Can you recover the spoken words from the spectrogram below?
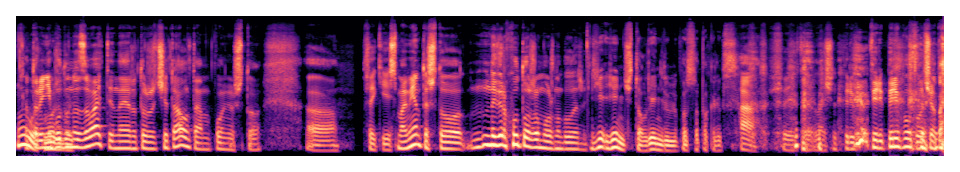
Ну вот, которые не может буду быть. называть. Ты, наверное, тоже читал, там помнишь, что а, всякие есть моменты, что наверху тоже можно было жить. Я, я не читал, я не люблю постапокалипсис. А, это, значит, пере- пере- перепутал что-то.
